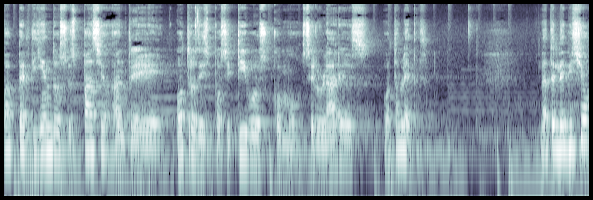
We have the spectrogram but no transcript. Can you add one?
va perdiendo su espacio entre otros dispositivos como celulares o tabletas. La televisión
